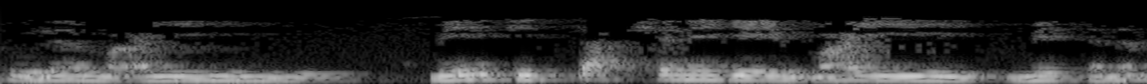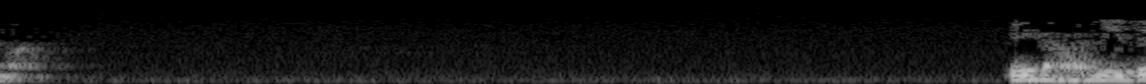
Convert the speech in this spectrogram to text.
තුලමයි මේ චිත්තක්ෂණයේමයි මෙතනමයි මේක හරියට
